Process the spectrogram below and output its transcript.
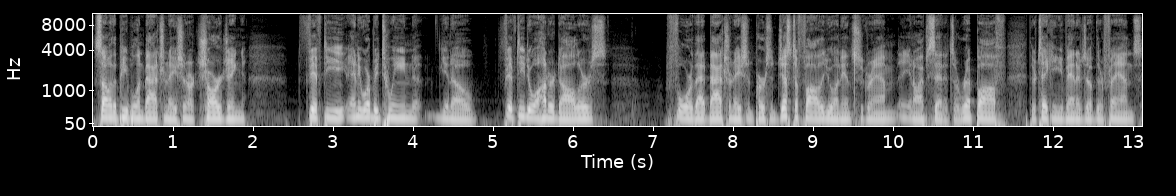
some of the people in Bachelor Nation are charging fifty, anywhere between you know fifty to hundred dollars for that Bachelor Nation person just to follow you on Instagram. You know, I've said it's a ripoff. They're taking advantage of their fans.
